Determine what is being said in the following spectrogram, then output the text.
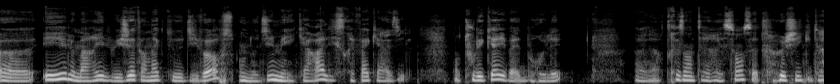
Euh, et le mari lui jette un acte de divorce, on nous dit mais Ikara l'isrefa asile. Dans tous les cas, il va être brûlé. Euh, très intéressant cette logique de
